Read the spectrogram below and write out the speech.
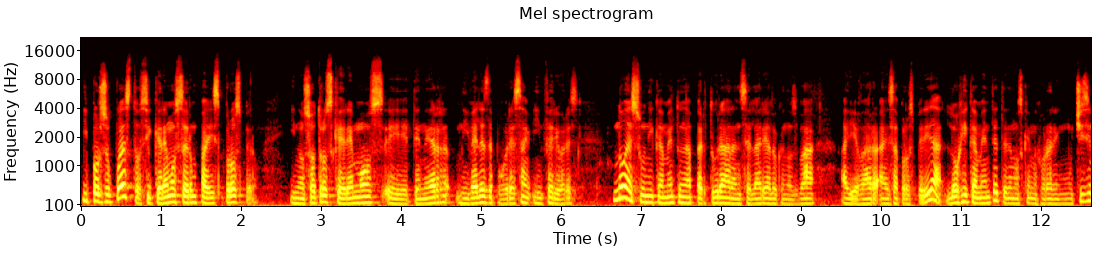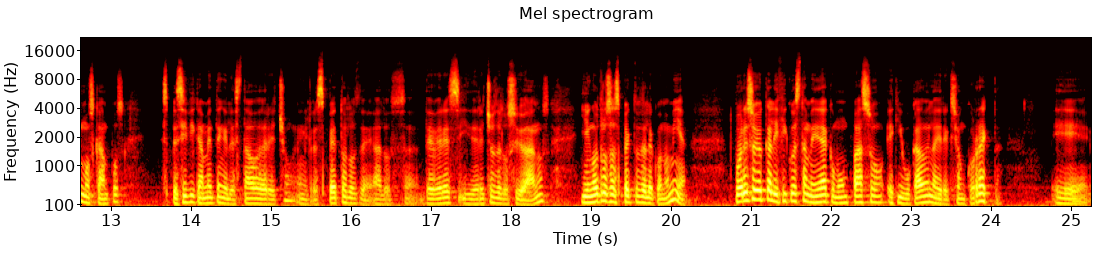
Y por supuesto, si queremos ser un país próspero y nosotros queremos eh, tener niveles de pobreza inferiores, no es únicamente una apertura arancelaria lo que nos va a llevar a esa prosperidad. Lógicamente tenemos que mejorar en muchísimos campos, específicamente en el Estado de Derecho, en el respeto a los, los eh, deberes y derechos de los ciudadanos y en otros aspectos de la economía. Por eso yo califico esta medida como un paso equivocado en la dirección correcta. Eh,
